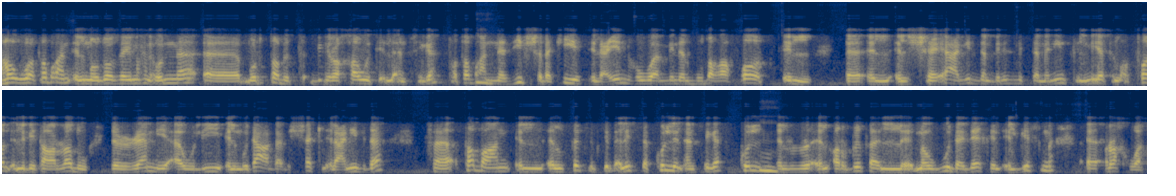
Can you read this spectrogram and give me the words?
هو طبعا الموضوع زي ما إحنا قلنا آه، مرتبط برخاوة الأنسجة. فطبعا نزيف شبكية العين هو من المضاعفات آه، الشائعة جدا بنسبة 80% في الأطفال اللي بيتعرضوا للرمي أو للمداعبة بالشكل العنيف ده. فطبعا الطفل بتبقى لسه كل الأنسجة كل الأربطة الموجودة داخل الجسم آه، رخوة.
